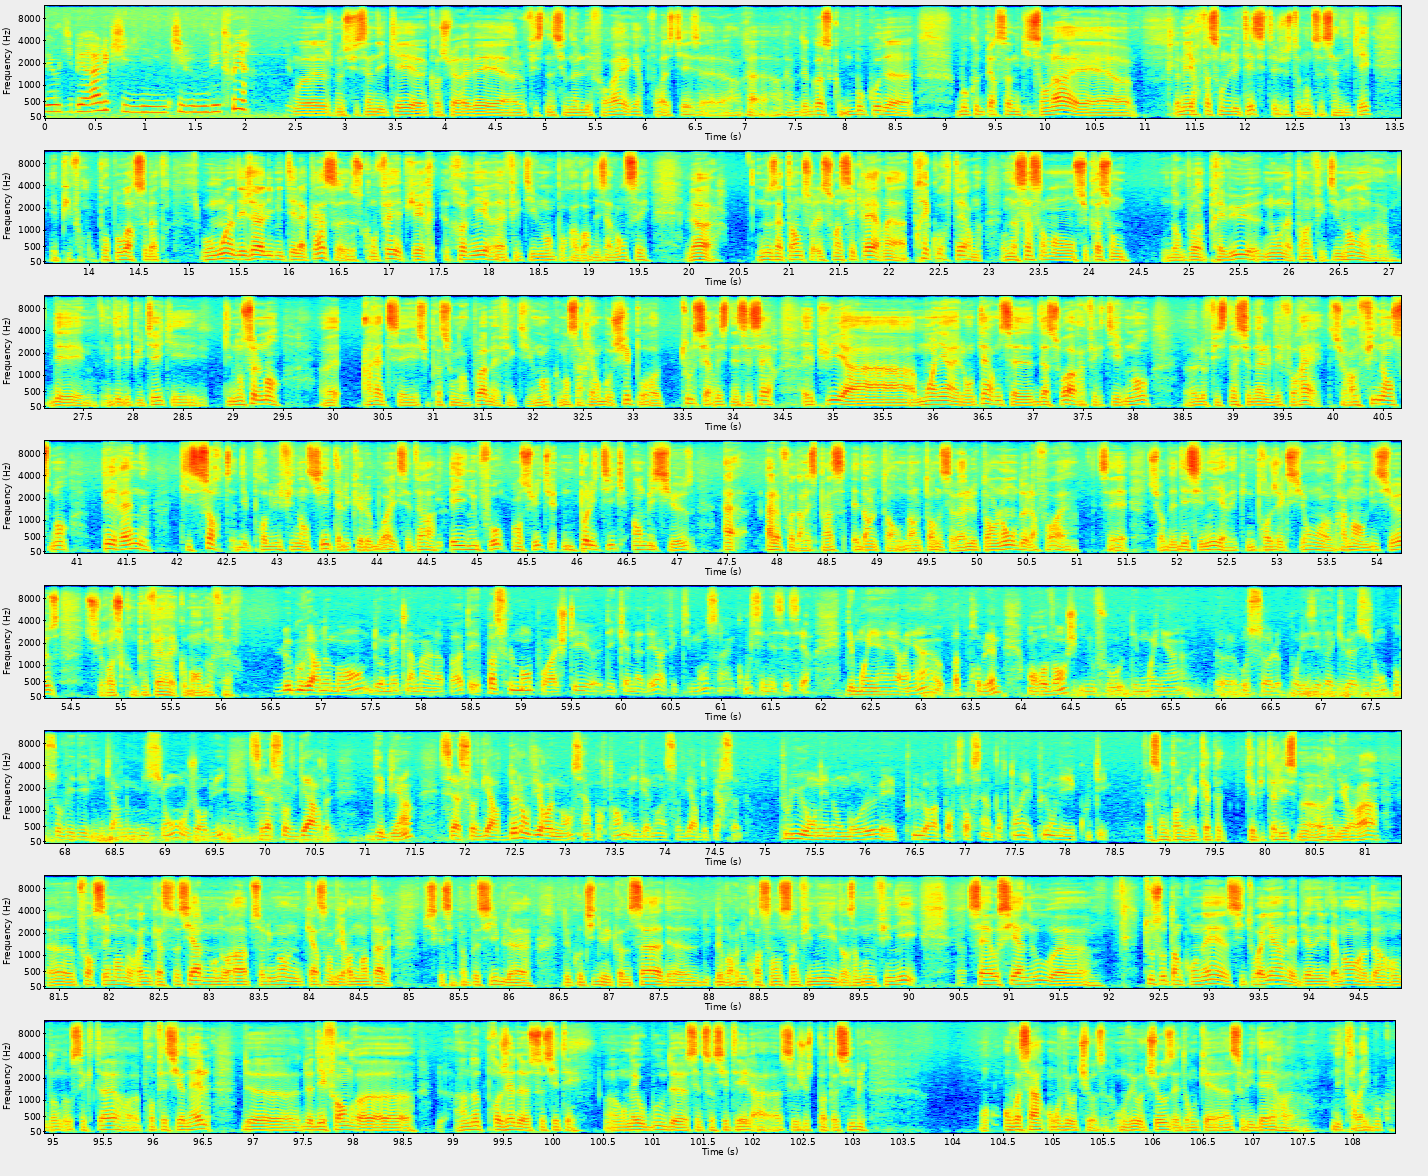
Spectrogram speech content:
néolibérale qui, veut nous détruire. Moi, je me suis syndiqué quand je suis arrivé à l'Office national des forêts, garde forestier, c'est un rêve de gosse, comme beaucoup de, beaucoup de personnes qui sont là. Et la meilleure façon de lutter, c'était justement de se syndiquer, et puis pour, pouvoir se battre. Au moins déjà limiter la casse, ce qu'on fait, et puis revenir effectivement pour avoir des avancées. Là, nos attentes elles sont assez claires. à très court terme, on a 500 suppressions d'emplois prévues. Nous, on attend effectivement euh, des, députés qui, non seulement euh, arrête ces suppressions d'emplois, mais effectivement commence à réembaucher pour tout le service nécessaire. Et puis à moyen et long terme, c'est d'asseoir effectivement l'Office national des forêts sur un financement pérenne qui sortent des produits financiers tels que le bois, etc. Et il nous faut ensuite une politique ambitieuse, à, la fois dans l'espace et dans le temps. Dans le temps, c'est le temps long de la forêt. Hein. C'est sur des décennies avec une projection vraiment ambitieuse sur ce qu'on peut faire et comment on doit faire le gouvernement doit mettre la main à la pâte et pas seulement pour acheter euh, des canadaires, effectivement, c'est un coût, c'est nécessaire, des moyens aériens, euh, pas de problème. En revanche, il nous faut des moyens euh, au sol pour les évacuations, pour sauver des vies, car nos missions aujourd'hui, c'est la sauvegarde des biens, c'est la sauvegarde de l'environnement, c'est important, mais également la sauvegarde des personnes. Plus on est nombreux et plus le rapport de force est important et plus on est écouté façon, tant que le capitalisme régnera, euh, forcément on aura une casse sociale, mais on aura absolument une casse environnementale, puisque ce n'est pas possible euh, de continuer comme ça, d'avoir une croissance infinie dans un monde fini. C'est aussi à nous, euh, tous autant qu'on est, citoyens, mais bien évidemment dans, nos secteurs professionnels, de, défendre un autre projet de société. On est au bout de cette société-là, c'est juste pas possible. On voit ça, on veut autre chose. On veut autre chose, et donc à Solidaire, on y travaille beaucoup.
